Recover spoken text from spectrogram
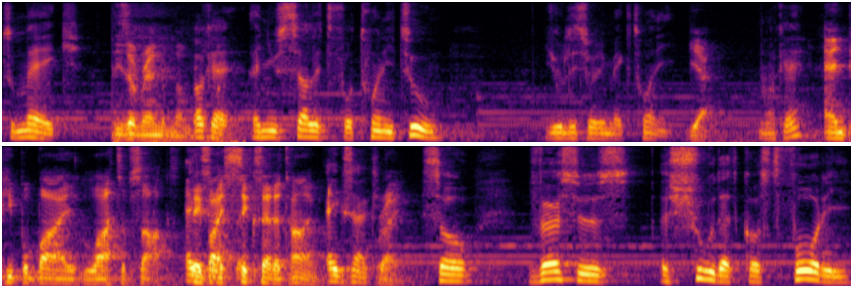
to make, These are random numbers. okay, and you sell it for twenty two, you literally make twenty. Yeah. Okay. And people buy lots of socks. They buy six at a time. Exactly. Right. So versus a shoe that costs 40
